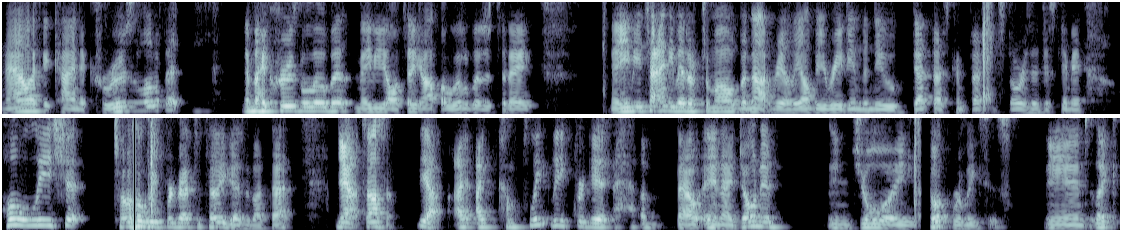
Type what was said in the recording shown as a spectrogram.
now I could kind of cruise a little bit. And by cruise a little bit, maybe I'll take off a little bit of today, maybe a tiny bit of tomorrow, but not really. I'll be reading the new Dethfest confession stories that just came in. Holy shit. Totally forgot to tell you guys about that. Yeah, it's awesome. Yeah, I, I completely forget about, and I don't enjoy book releases and like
